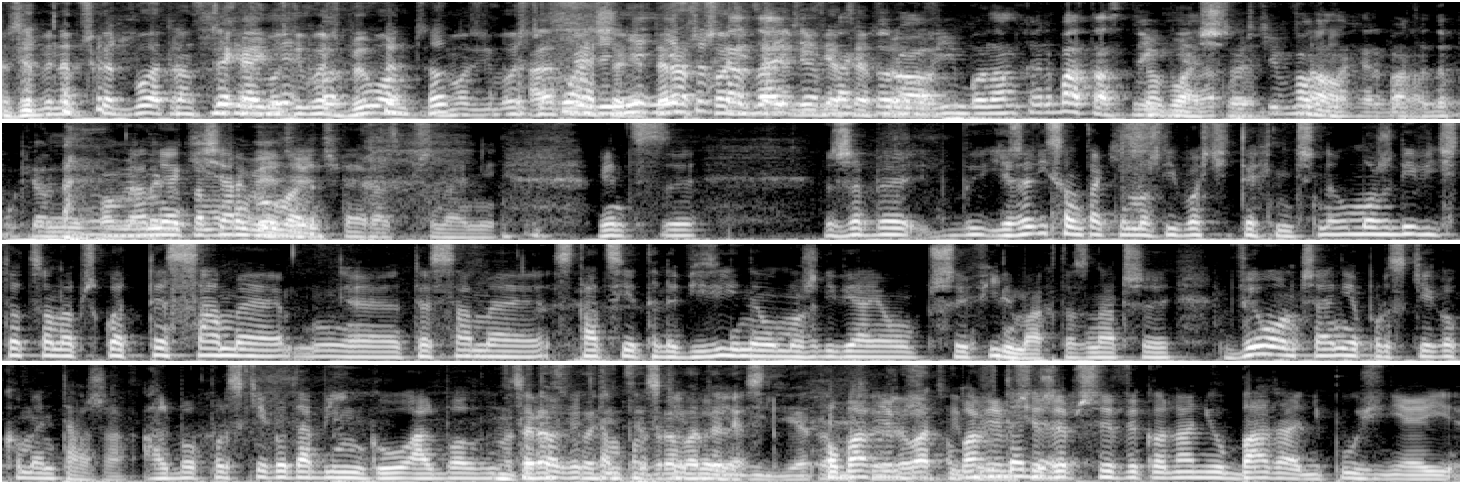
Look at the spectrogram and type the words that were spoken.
Żeby na przykład była transmisja Czekaj, nie, możliwość bo- wyłącz, no, z możliwością Ale słuchajcie, nie, nie przeszkadzajcie redaktorowi, bo nam herbata stygnie. No właśnie. No woda No. na herbatę, dopóki on nie Mam jakiś argument powiedzieć. teraz przynajmniej. Więc y, żeby, jeżeli są takie możliwości techniczne, umożliwić to, co na przykład te same, e, te same stacje telewizyjne umożliwiają przy filmach, to znaczy wyłączenie polskiego komentarza, albo polskiego dubbingu, albo No cokolwiek tam polskiego jest. telewizja. To Obawiam, myślę, że obawiam się, że przy wykonaniu badań później,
